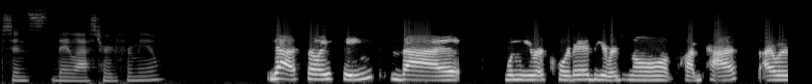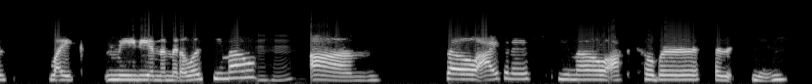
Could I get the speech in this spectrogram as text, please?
since they last heard from you? Yeah, so I think that when we recorded the original podcast, I was like maybe in the middle of chemo. mm-hmm. Um, so I finished chemo October 13th,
